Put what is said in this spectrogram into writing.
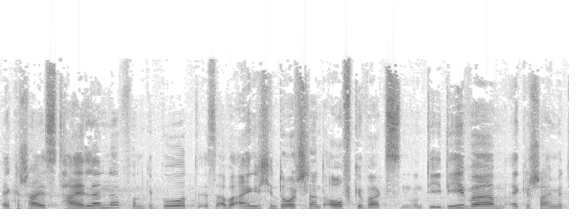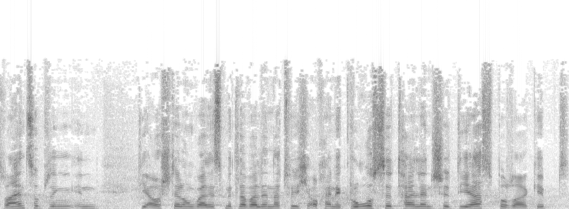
Eckeschei ist Thailänder von Geburt, ist aber eigentlich in Deutschland aufgewachsen. Und die Idee war, Eckeschei mit reinzubringen in die Ausstellung, weil es mittlerweile natürlich auch eine große thailändische Diaspora gibt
